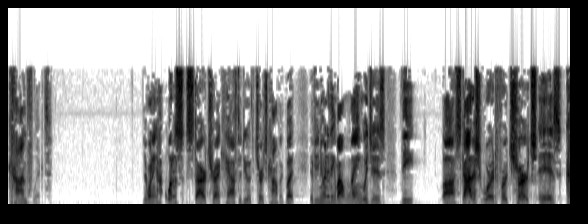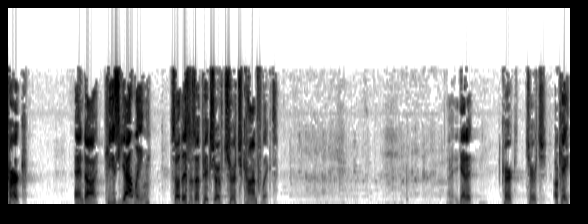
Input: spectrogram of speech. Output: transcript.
conflict. You're wondering, what does Star Trek have to do with church conflict? But if you knew anything about languages, the uh, Scottish word for church is kirk. And uh, he's yelling, so this is a picture of church conflict. You get it? Kirk, church. Okay,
